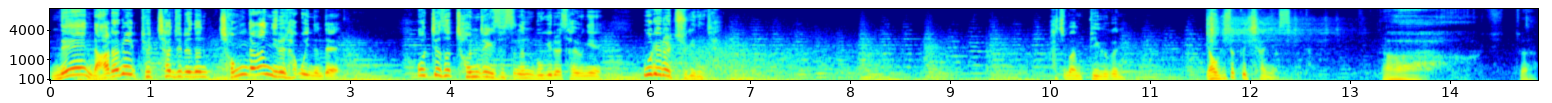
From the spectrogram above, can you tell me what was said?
내 나라를 되찾으려는 정당한 일을 하고 있는데 어째서 전쟁에서 쓰는 무기를 사용해 우리를 죽이느냐. 하지만 비극은 여기서 끝이 아니었습니다. 아, 진짜.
